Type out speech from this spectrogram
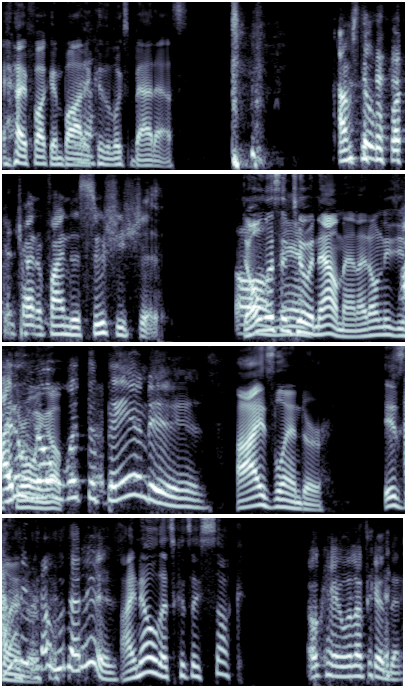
And I fucking bought it because it looks badass. I'm still fucking trying to find this sushi shit. Don't Oh, listen to it now, man. I don't need you I don't know up. what the band is. Islander. I don't even know who that is. I know that's because they suck. Okay, well that's good then.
